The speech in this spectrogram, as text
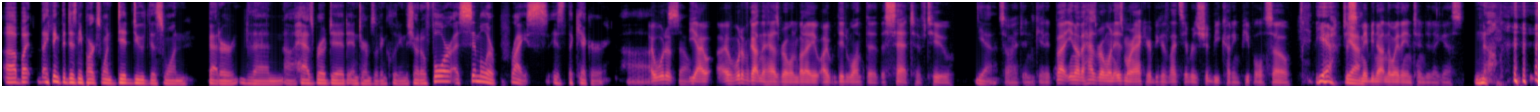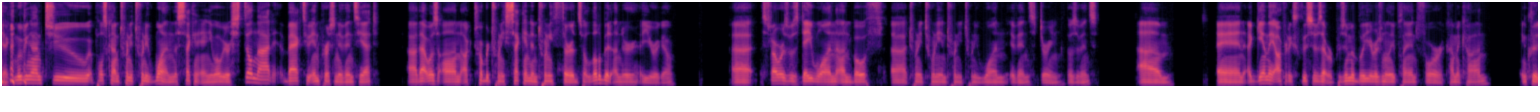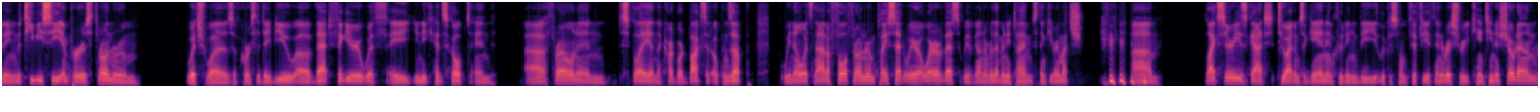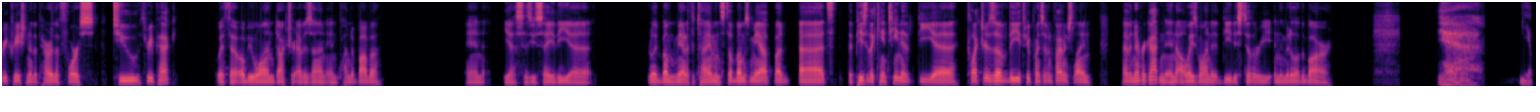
Uh, but I think the Disney Parks one did do this one better than uh, Hasbro did in terms of including the Shoto for a similar price is the kicker. Uh, I would have, so yeah, I, I would have gotten the Hasbro one, but I, I did want the the set of two, yeah, so I didn't get it. But you know, the Hasbro one is more accurate because lightsabers should be cutting people, so yeah, just yeah. maybe not in the way they intended, I guess. No, yeah, moving on to PulseCon 2021, the second annual. We are still not back to in-person events yet. Uh, that was on October 22nd and 23rd, so a little bit under a year ago. Uh, Star Wars was day one on both uh, 2020 and 2021 events during those events. Um, and again, they offered exclusives that were presumably originally planned for Comic Con, including the TVC Emperor's Throne Room, which was, of course, the debut of that figure with a unique head sculpt and uh, throne and display and the cardboard box that opens up. We know it's not a full throne room playset. We are aware of this. We have gone over that many times. Thank you very much. um, Black Series got two items again, including the Lucasfilm 50th Anniversary Cantina Showdown recreation of the Power of the Force 2 3 pack with uh, Obi Wan, Dr. Evazan, and Ponda Baba. And yes, as you say, the uh, really bummed me out at the time and still bums me out, but uh, it's the piece of the cantina that the uh, collectors of the 3.75 inch line have never gotten and always wanted the distillery in the middle of the bar. Yeah. Yep.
